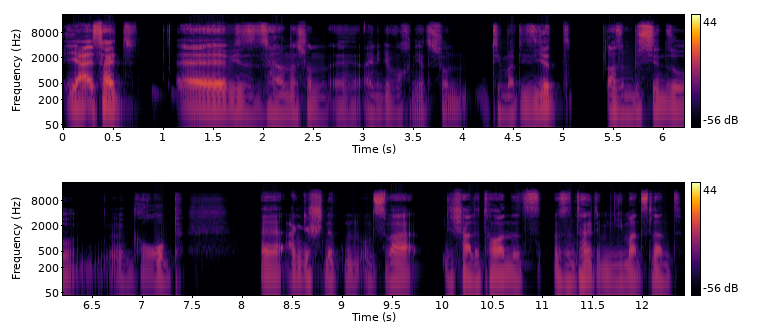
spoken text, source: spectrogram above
Ja, ist halt, äh, wir haben das schon äh, einige Wochen jetzt schon thematisiert. Also ein bisschen so äh, grob äh, angeschnitten. Und zwar, die Charlotte Hornets sind halt im Niemandsland,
